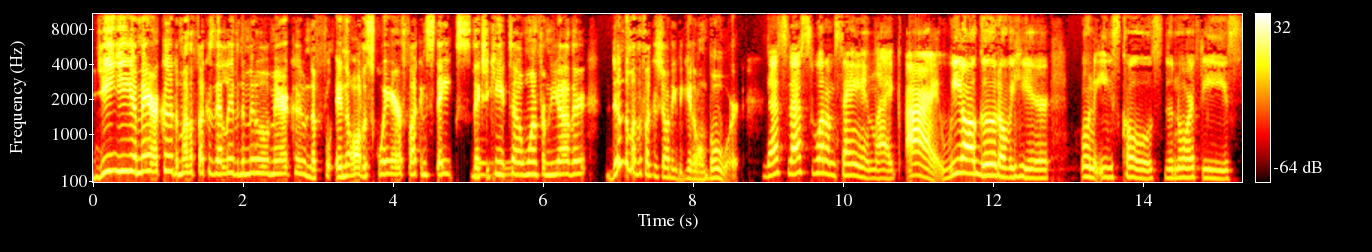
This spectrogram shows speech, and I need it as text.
Yee yee America, the motherfuckers that live in the middle of America and the in all the square fucking states that you can't Mhm. tell one from the other, them the motherfuckers y'all need to get on board. That's that's what I'm saying. Like, all right, we all good over here on the East Coast, the Northeast,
